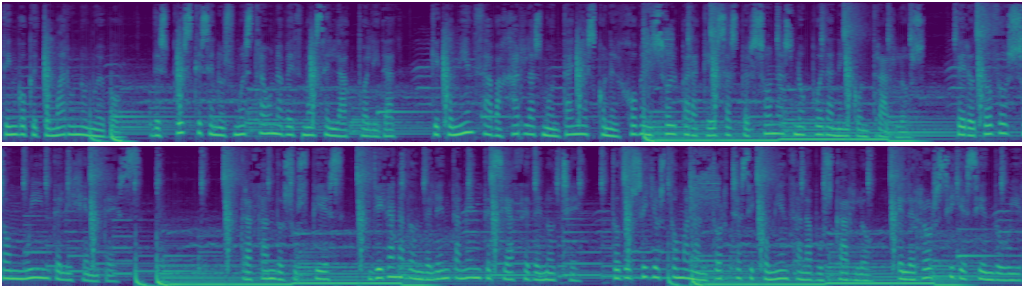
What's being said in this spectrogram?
tengo que tomar uno nuevo, después que se nos muestra una vez más en la actualidad, que comienza a bajar las montañas con el joven sol para que esas personas no puedan encontrarlos, pero todos son muy inteligentes. Trazando sus pies, llegan a donde lentamente se hace de noche, todos ellos toman antorchas y comienzan a buscarlo, el error sigue siendo huir,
